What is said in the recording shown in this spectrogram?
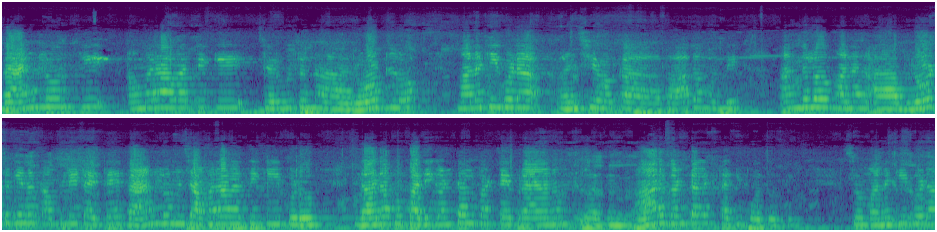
బెంగళూరుకి అమరావతికి జరుగుతున్న రోడ్లో మనకి కూడా మంచి ఒక భాగం ఉంది. అందులో మన ఆ రోడ్డు కింద కంప్లీట్ అయితే బెంగళూరు నుంచి అమరావతికి ఇప్పుడు దాదాపు పది గంటలు పట్టే ప్రయాణం ఆరు గంటలకు తగ్గిపోతుంది. సో మనకి కూడా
